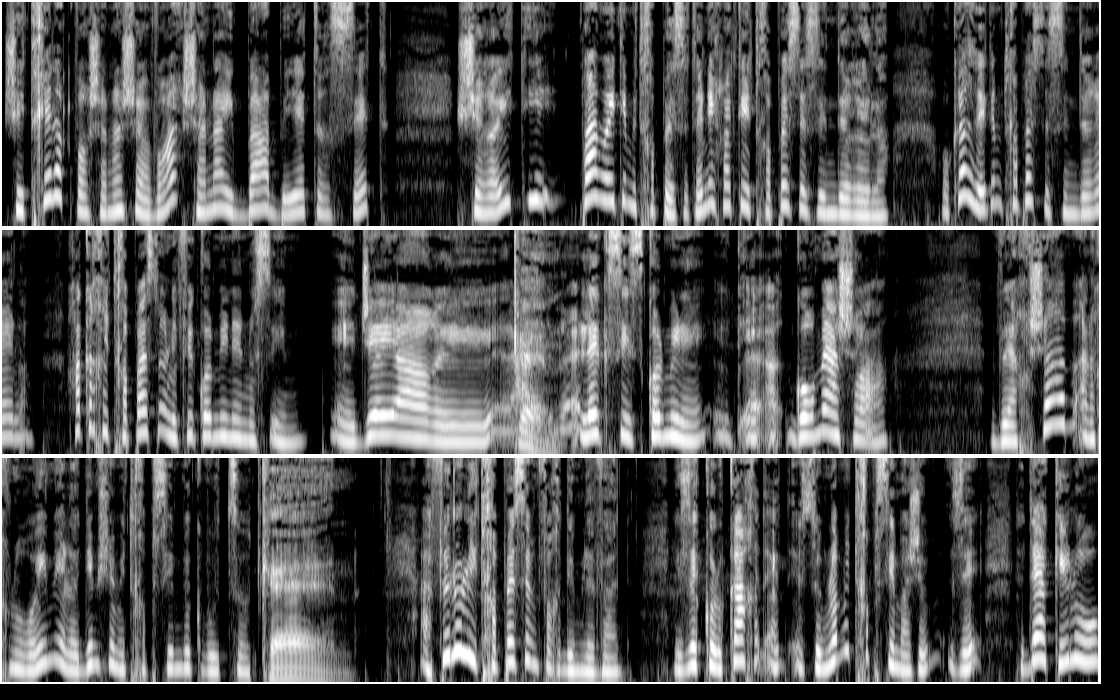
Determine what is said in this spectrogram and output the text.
שהתחילה כבר שנה שעברה, שנה היא באה ביתר שאת, שראיתי, פעם הייתי מתחפשת, אני החלטתי להתחפש לסינדרלה. אוקיי, אז הייתי מתחפשת לסינדרלה. אחר כך התחפשנו לפי כל מיני נושאים. אה, אר, אה, כן. לקסיס, כל מיני, אה, גורמי השראה. ועכשיו אנחנו רואים ילדים שמתחפשים בקבוצות. כן. אפילו להתחפש הם מפחדים לבד. וזה כל כך, אז הם לא מתחפשים משהו, זה, אתה יודע, כאילו,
